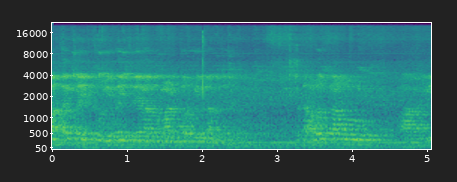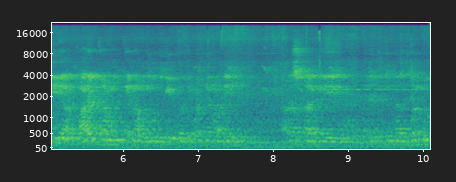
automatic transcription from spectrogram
ಆತಂಕ ಇತ್ತು ಈ ರೈತರು ಏನಾದರೂ ಮಾಡ್ತಾರೋ ಇಲ್ಲ ಅಂತ. ಬಟ್ ಅವತ್ತು ನಾವು ಈ ಕಾರ್ಯಕ್ರಮಕ್ಕೆ ನಾವು ನುಗ್ಗಿ ಪ್ರತಿಭಟನೆ ಮಾಡಿ ಅರೆಸ್ಟ್ ಆಗಿ ಬಂದು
